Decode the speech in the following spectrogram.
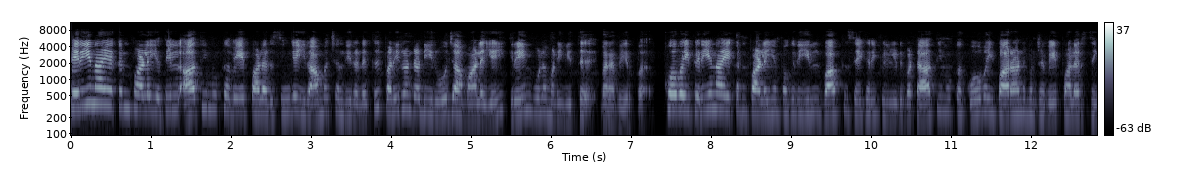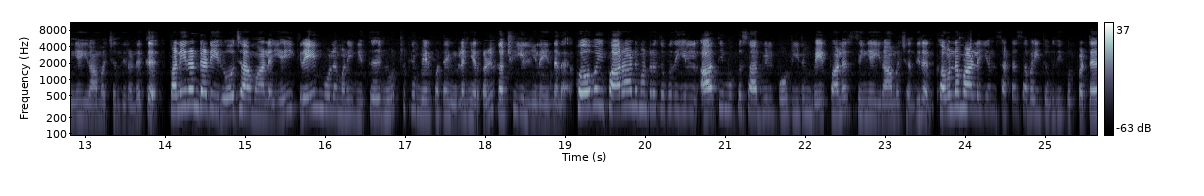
பெரியநாயக்கன் பாளையத்தில் அதிமுக வேட்பாளர் சிங்கை ராமச்சந்திரனுக்கு பனிரெண்டு அடி ரோஜா மாலையை கிரேன் மூலம் அணிவித்து வரவேற்பு. கோவை பெரியநாயக்கன் பாளையம் பகுதியில் வாக்கு சேகரிப்பில் ஈடுபட்ட அதிமுக கோவை பாராளுமன்ற வேட்பாளர் சிங்கை ராமச்சந்திரனுக்கு பனிரெண்டு அடி ரோஜா மாலையை கிரேன் மூலம் அணிவித்து நூற்றுக்கும் மேற்பட்ட இளைஞர்கள் கட்சியில் இணைந்தனர். கோவை பாராளுமன்ற தொகுதியில் அதிமுக சார்பில் போட்டியிடும் வேட்பாளர் சிங்கை ராமச்சந்திரன் கவுண்டம்பாளையம் சட்டசபை தொகுதிக்குட்பட்ட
